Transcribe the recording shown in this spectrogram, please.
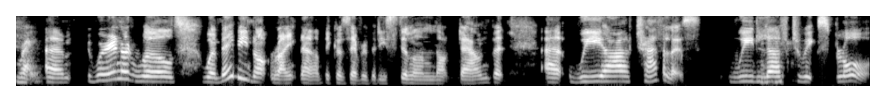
right. Um, we're in a world where maybe not right now because everybody's still on lockdown, but uh, we are travelers. We mm-hmm. love to explore.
